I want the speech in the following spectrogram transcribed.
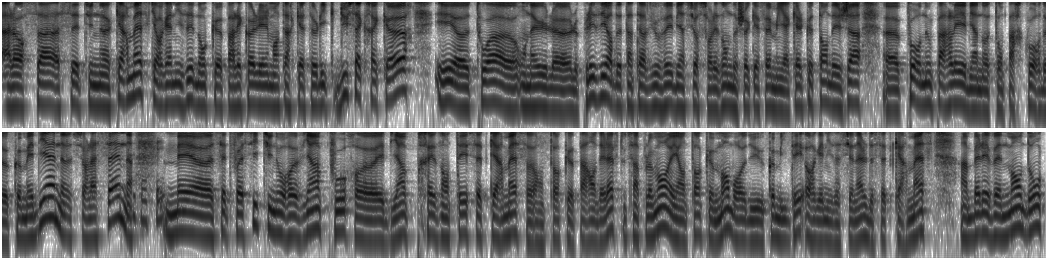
Alors ça, c'est une kermesse qui est organisée donc donc euh, par l'école élémentaire catholique du Sacré-Cœur. Et euh, toi, euh, on a eu le, plaisir de t'interviewer, bien sûr, sur les ondes de Choc FM il y a quelque temps déjà pour nous parler eh bien, de ton parcours de comédienne sur la scène. Tout à fait. Mais cette fois-ci, tu nous reviens pour eh bien, présenter cette kermesse en tant que parent d'élève, tout simplement, et en tant que membre du comité organisationnel de cette kermesse. Un bel événement, donc,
